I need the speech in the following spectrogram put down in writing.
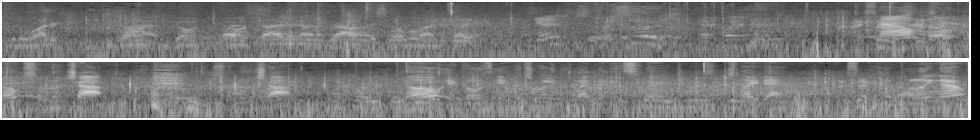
A little wider. Keep going. Keep going. Keep going. Right, dive in on the ground like slow five Right. Now, no, no, salute chop. Salute chop. No, it goes in between the weapon and sling. Just like that. Pulling now?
